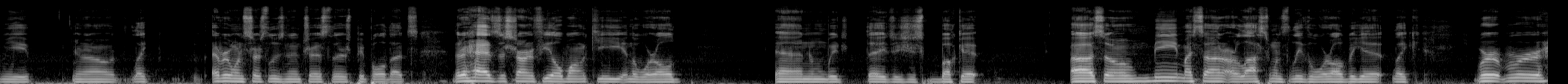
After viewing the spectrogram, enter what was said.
We, you know, like everyone starts losing interest. There's people that's their heads are starting to feel wonky in the world, and we they just book it. Uh, so me, my son, our last ones to leave the world. We get like, we're we're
